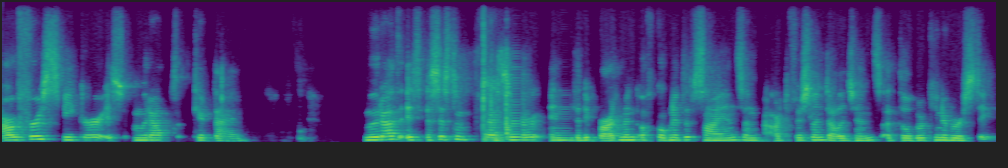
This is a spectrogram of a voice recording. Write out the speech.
Our first speaker is Murat Kirtay. Murat is assistant professor in the Department of Cognitive Science and Artificial Intelligence at Tilburg University,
